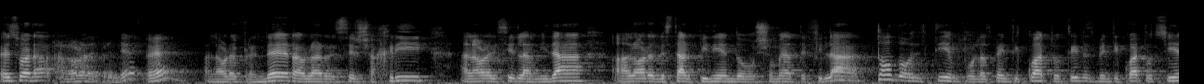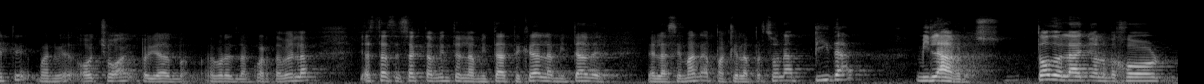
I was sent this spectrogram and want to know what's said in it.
eso era A la hora de prender. ¿Eh? A la hora de prender, a la hora de decir shahrit, a la hora de decir la amidad, a la hora de estar pidiendo shomea tefilá, todo el tiempo, las 24, tienes 24, 7, bueno, 8 años, pero ya ahora es la cuarta vela, ya estás exactamente en la mitad, te queda la mitad de, de la semana para que la persona pida milagros. Todo el año a lo mejor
